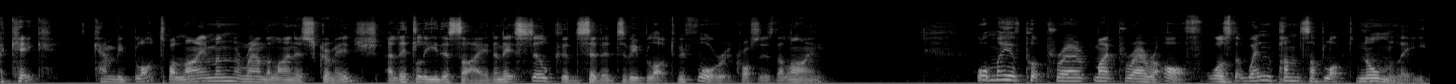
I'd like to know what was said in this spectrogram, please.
A kick can be blocked by linemen around the line of scrimmage, a little either side, and it's still considered to be blocked before it crosses the line. What may have put Pereira, Mike Pereira off was that when punts are blocked normally,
